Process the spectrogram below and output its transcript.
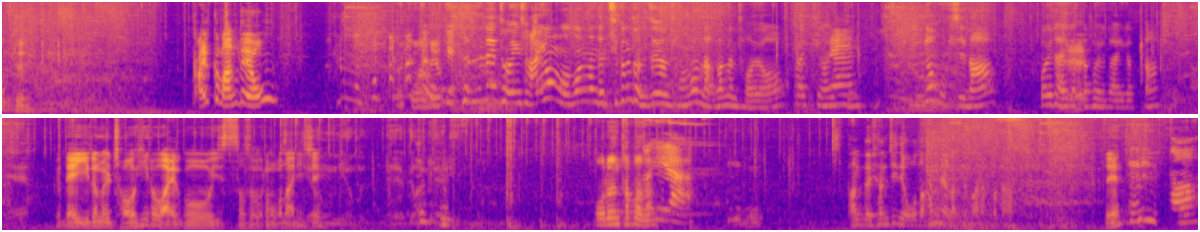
오케이. 깔끔한데요? 깔끔한데요? 오케이 근데 저희 4용 먹었는데 지금 던지면 정로 나가면 져요. 파이팅 파이팅. 이겨봅시다. 거의 다 네. 이겼다 거의 다 이겼다. 그내 이름을 저희로 알고 있어서 그런 건 아니지? 오른 탑 봐봐 저기야. 방금 현진이 오더 한 명한테 말한 거다. 예? 어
